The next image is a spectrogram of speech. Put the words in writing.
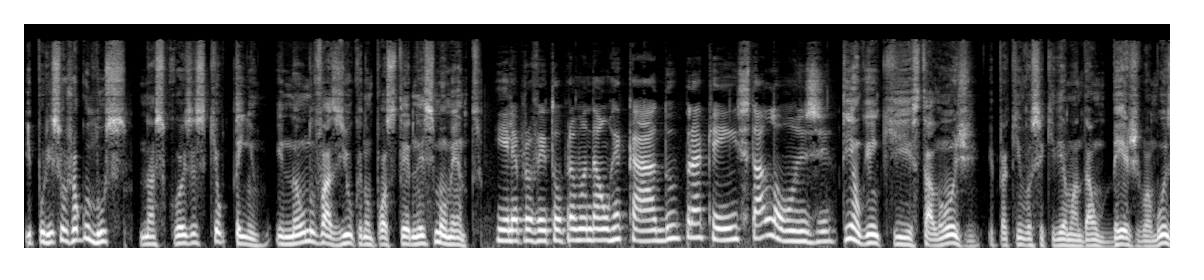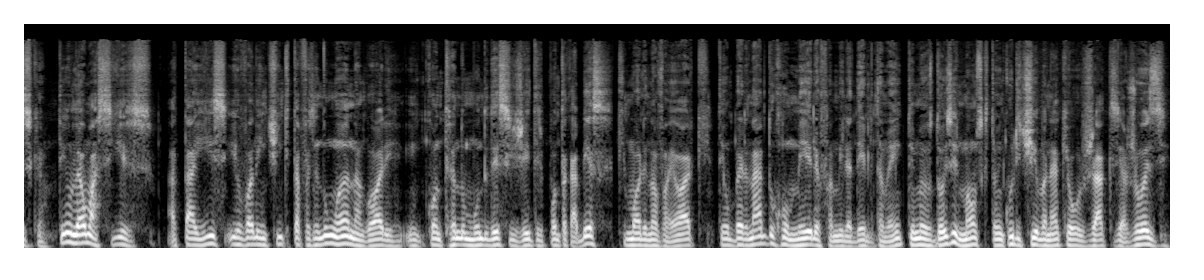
E por isso eu jogo luz nas coisas que eu tenho e não no vazio que eu não posso ter nesse momento. E ele aproveitou para mandar um recado para quem está longe. Tem alguém que está longe e para quem você queria mandar um beijo, uma música? Tem o Léo Macias, a Thaís e o Valentim, que está fazendo um ano agora, encontrando o mundo desse jeito de ponta cabeça, que mora em Nova York. Tem o Bernardo Romeiro, a família dele também. Tem meus dois irmãos que estão em Curitiba, né? Que é o Jacques e a Josi.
